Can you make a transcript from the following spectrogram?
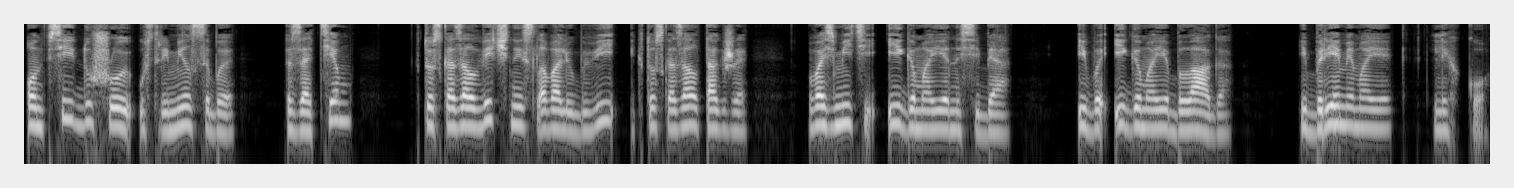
он всей душой устремился бы за тем, кто сказал вечные слова любви и кто сказал также «Возьмите иго мое на себя, ибо иго мое благо, и бремя мое легко».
